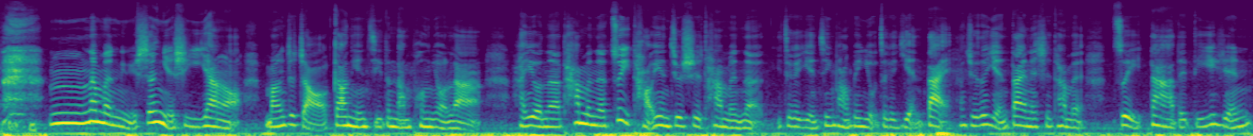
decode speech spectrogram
嗯，那么女生也是一样哦，忙着找高年级的男朋友啦，还有呢，他们呢最讨厌就是他们呢这个眼睛旁边有这个眼袋，他觉得眼袋呢是他们最大的敌人。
